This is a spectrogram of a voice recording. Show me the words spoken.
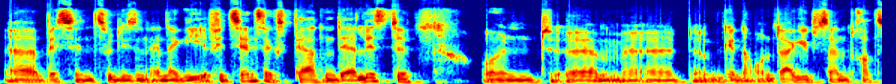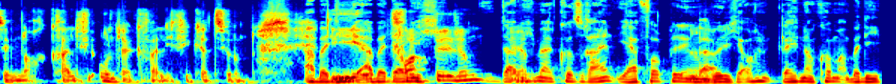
äh, bis hin zu diesen Energieeffizienzexperten der Liste. Und ähm, äh, genau, und da gibt es dann trotzdem noch Qualif Unterqualifikationen. Aber die, die aber darf Fortbildung. Ich, darf ja. ich mal kurz rein? Ja, Fortbildung würde ich auch gleich noch kommen, aber die,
